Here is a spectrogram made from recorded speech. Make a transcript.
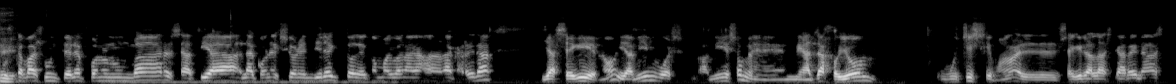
buscabas un teléfono en un bar, se hacía la conexión en directo de cómo iban a, la carrera y a seguir, ¿no? Y a mí, pues, a mí eso me, me atrajo. Yo muchísimo, ¿no? El seguir a las carreras,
